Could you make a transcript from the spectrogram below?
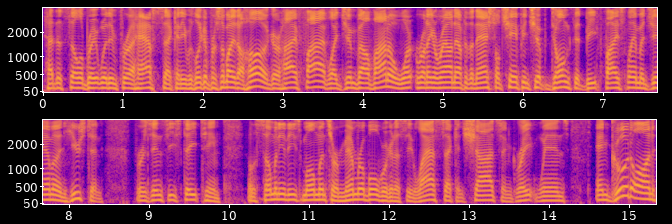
Had to celebrate with him for a half second. He was looking for somebody to hug or high five, like Jim Valvano running around after the national championship dunk that beat Phi Slamma Jamma in Houston for his NC State team. So many of these moments are memorable. We're going to see last second shots and great wins, and good on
